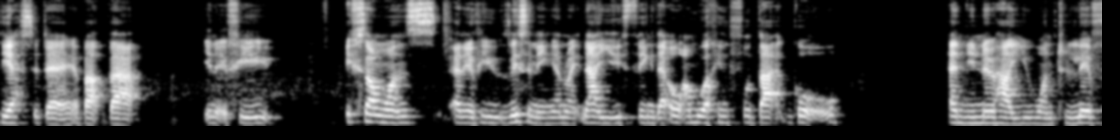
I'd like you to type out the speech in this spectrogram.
yesterday about that you know if you if someone's any of you listening and right now you think that oh i'm working for that goal and you know how you want to live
